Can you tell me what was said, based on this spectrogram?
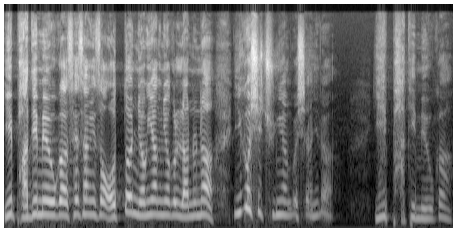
이 바디메오가 세상에서 어떤 영향력을 나누나 이것이 중요한 것이 아니라 이 바디메오가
